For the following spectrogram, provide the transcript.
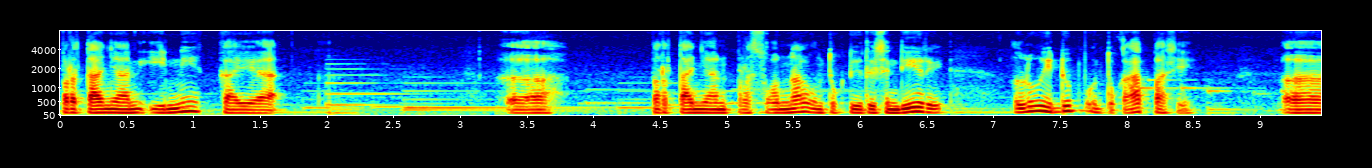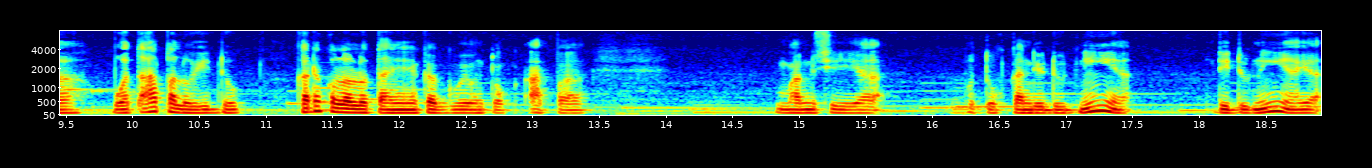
pertanyaan ini kayak uh, pertanyaan personal untuk diri sendiri. Lu hidup untuk apa sih? Uh, buat apa lu hidup? Karena kalau lu tanya ke gue untuk apa manusia butuhkan di dunia di dunia ya.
